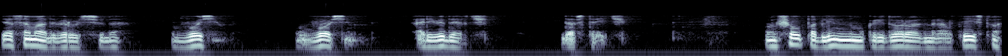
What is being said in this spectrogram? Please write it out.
Я сама доберусь сюда. В восемь? В восемь. Аривидерчи. До встречи». Он шел по длинному коридору Адмиралтейства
